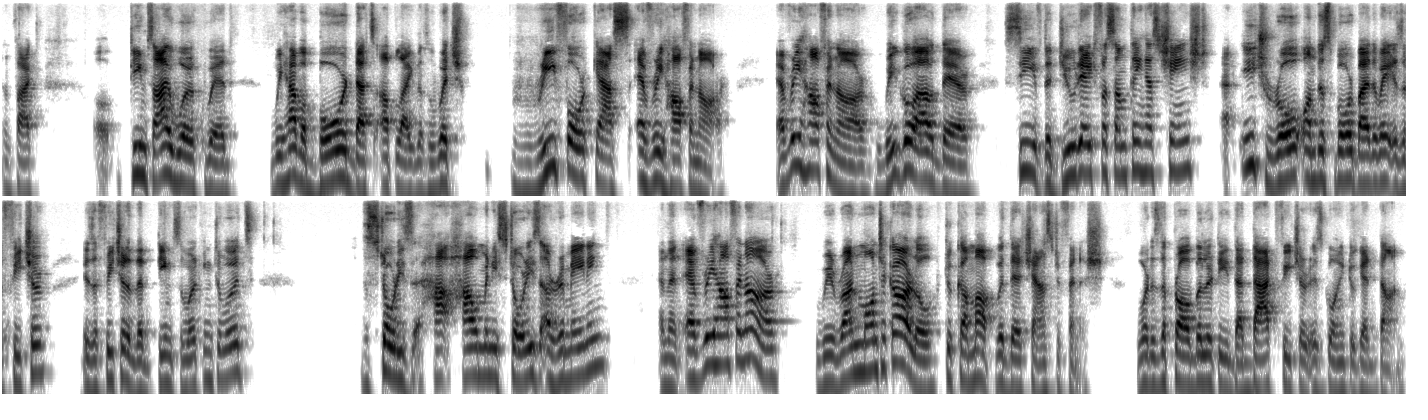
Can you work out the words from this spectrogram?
In fact, uh, teams I work with, we have a board that's up like this, which reforecasts every half an hour. Every half an hour, we go out there, see if the due date for something has changed. Uh, each row on this board, by the way, is a feature, is a feature that the team's working towards. The stories, how, how many stories are remaining. And then every half an hour, we run Monte Carlo to come up with their chance to finish. What is the probability that that feature is going to get done?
